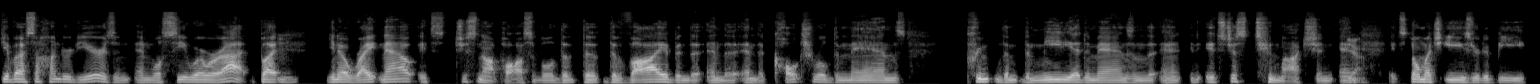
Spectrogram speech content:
give us a hundred years and, and we'll see where we're at. But mm. You know, right now it's just not possible. The the the vibe and the and the and the cultural demands, pre, the the media demands and the and it's just too much. And and yeah. it's so much easier to be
